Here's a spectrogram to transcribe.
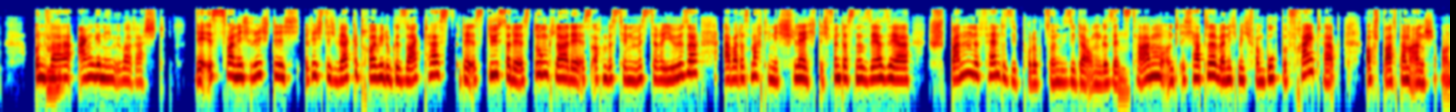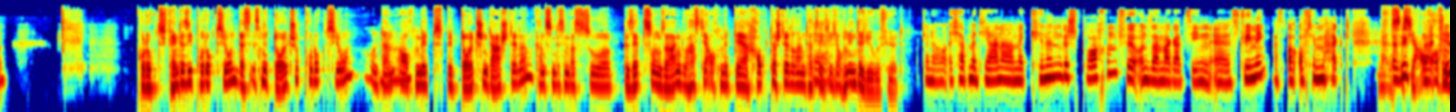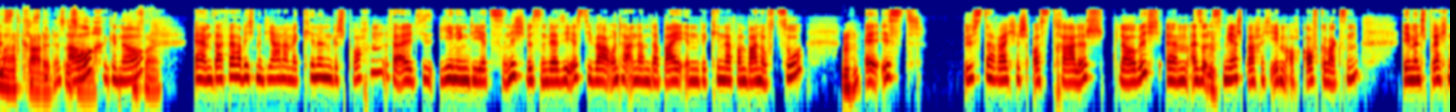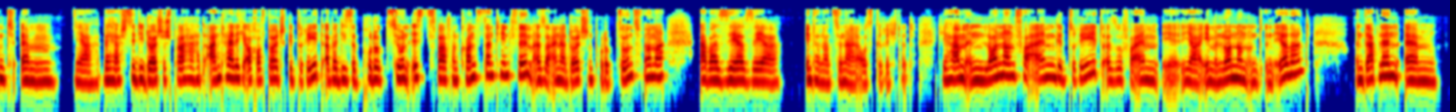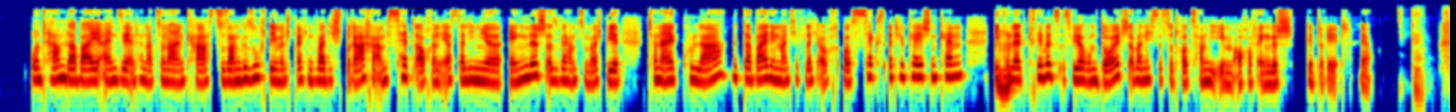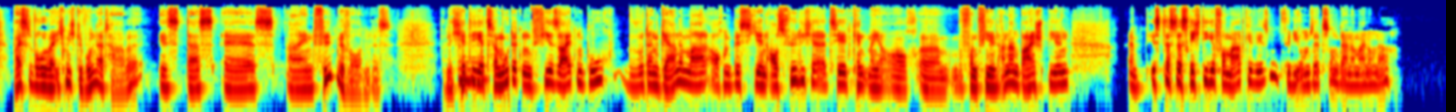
und mhm. war angenehm überrascht. Der ist zwar nicht richtig, richtig werkgetreu, wie du gesagt hast. Der ist düster, der ist dunkler, der ist auch ein bisschen mysteriöser, aber das macht ihn nicht schlecht. Ich finde das eine sehr, sehr spannende Fantasy-Produktion, die sie da umgesetzt mhm. haben. Und ich hatte, wenn ich mich vom Buch befreit habe, auch Spaß beim Anschauen. Produkt Fantasy-Produktion, das ist eine deutsche Produktion und dann mhm. auch mit, mit deutschen Darstellern. Kannst du ein bisschen was zur Besetzung sagen? Du hast ja auch mit der Hauptdarstellerin tatsächlich ja. auch ein Interview geführt. Genau, ich habe mit Jana McKinnon gesprochen für unser Magazin äh, Streaming, was auch auf dem Markt ja, Das ist ja auch auf dem Markt gerade. Das, das ist auch, ja genau. Ähm, dafür habe ich mit Jana McKinnon gesprochen. Für all diejenigen, die jetzt nicht wissen, wer sie ist, die war unter anderem dabei in Wir Kinder vom Bahnhof Zoo. Mhm. Er ist österreichisch-australisch, glaube ich. Ähm, also mhm. ist mehrsprachig eben auch aufgewachsen. Dementsprechend ähm, ja, beherrscht sie die deutsche Sprache, hat anteilig auch auf Deutsch gedreht, aber diese Produktion ist zwar von Konstantin Film, also einer deutschen Produktionsfirma, aber sehr, sehr international ausgerichtet. Die haben in London vor allem gedreht, also vor allem äh, ja eben in London und in Irland in Dublin. Ähm, und haben dabei einen sehr internationalen Cast zusammengesucht. Dementsprechend war die Sprache am Set auch in erster Linie Englisch. Also wir haben zum Beispiel Chanel Coulard mit dabei, den manche vielleicht auch aus Sex Education kennen. Nicolette mhm. Krebitz ist wiederum Deutsch, aber nichtsdestotrotz haben die eben auch auf Englisch gedreht. Ja. Okay. Weißt du, worüber ich mich gewundert habe, ist, dass es ein Film geworden ist. Weil ich hätte mhm. jetzt vermutet, ein Vier-Seiten-Buch wird dann gerne mal auch ein bisschen ausführlicher erzählt, kennt man ja auch ähm, von vielen anderen Beispielen. Ähm, ist das das richtige Format gewesen für die Umsetzung, deiner Meinung nach?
